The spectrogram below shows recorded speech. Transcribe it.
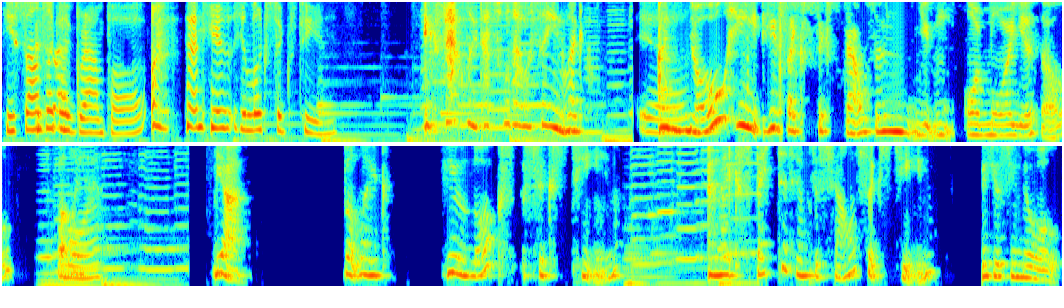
He sounds It's like a grandpa, and he he looks 16. Exactly, that's what I was saying. Like Yeah. I know he he's like six thousand or more years old, but like, yeah, but like he looks sixteen, and I expected him to sound sixteen because you know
